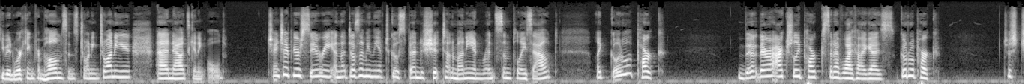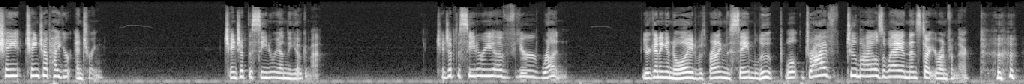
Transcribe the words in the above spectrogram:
You've been working from home since 2020, and now it's getting old. Change up your scenery, and that doesn't mean you have to go spend a shit ton of money and rent some place out. Like, go to a park. There, there are actually parks that have Wi Fi, guys. Go to a park. Just cha- change up how you're entering. Change up the scenery on the yoga mat. Change up the scenery of your run. You're getting annoyed with running the same loop. Well, drive two miles away and then start your run from there.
